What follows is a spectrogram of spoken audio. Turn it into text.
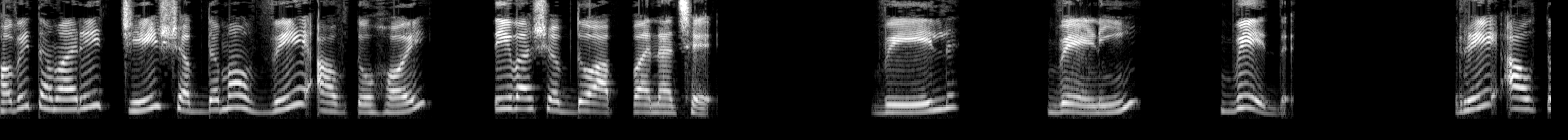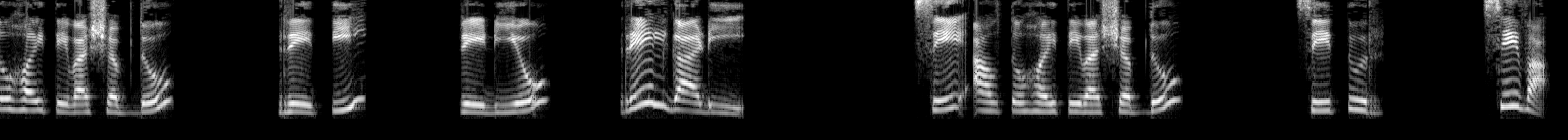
હવે તમારે જે શબ્દમાં વે આવતો હોય તેવા શબ્દો આપવાના છે. વેલ, વેણી, વેદ. રે આવતો હોય તેવા શબ્દો રેતી રેડિયો રેલગાડી સે આવતો હોય તેવા શબ્દો સેતુર સેવા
